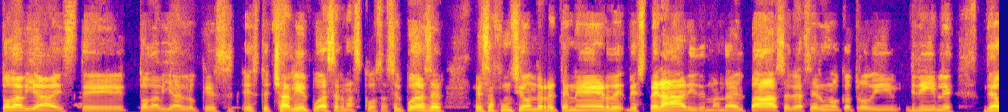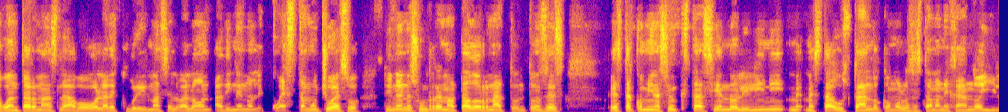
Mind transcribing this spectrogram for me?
todavía, este, todavía lo que es este Charlie, él puede hacer más cosas. Él puede hacer esa función de retener, de, esperar y de mandar el pase, de hacer uno que otro drible, de aguantar más la bola, de cubrir más el balón. A Dineno le cuesta mucho eso. Dineno es un rematador nato. Entonces, esta combinación que está haciendo Lilini me, está gustando cómo los está manejando y,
